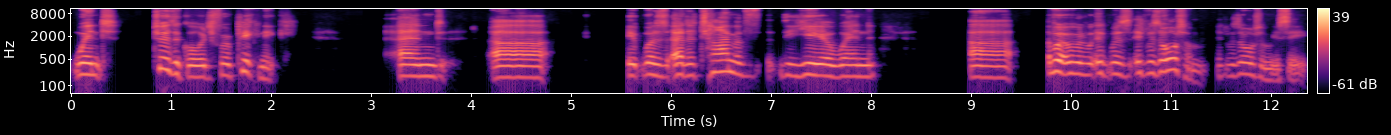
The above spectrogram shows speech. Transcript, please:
went to the gorge for a picnic. And uh, it was at a time of the year when uh, well, it was it was autumn. It was autumn, you see,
